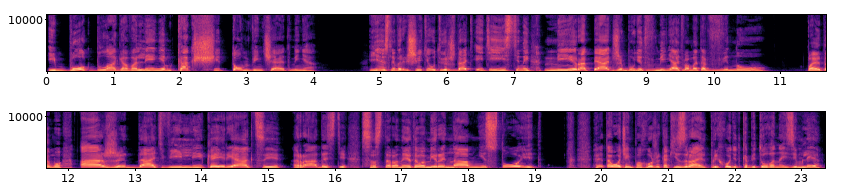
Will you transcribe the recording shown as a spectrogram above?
и Бог благоволением, как щитом венчает меня. Если вы решите утверждать эти истины, мир опять же будет вменять вам это в вину. Поэтому ожидать великой реакции, радости со стороны этого мира нам не стоит. Это очень похоже, как Израиль приходит к обетованной земле,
